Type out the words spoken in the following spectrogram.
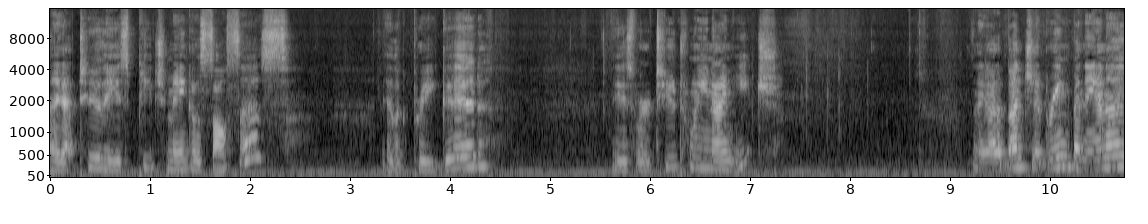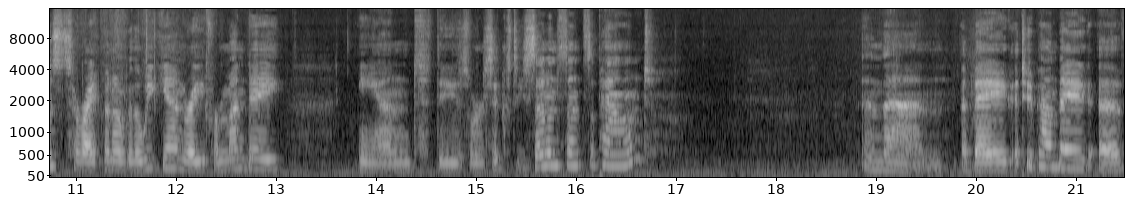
I got two of these peach mango salsas. They look pretty good. These were $2.29 each. Then I got a bunch of green bananas to ripen over the weekend, ready for Monday. And these were 67 cents a pound. And then a bag, a two pound bag of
